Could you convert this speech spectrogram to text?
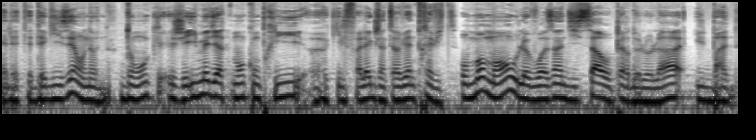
elle était déguisée en nonne. Donc, j'ai immédiatement compris euh, qu'il fallait que j'intervienne très vite. Au moment où le voisin dit ça au père de Lola, il bade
